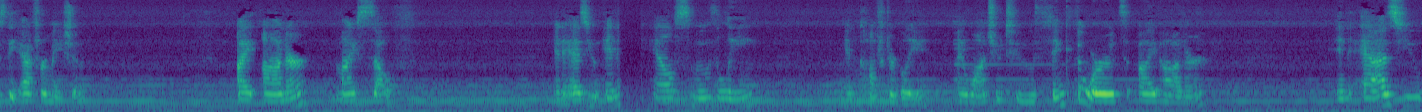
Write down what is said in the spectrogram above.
Use the affirmation I honor myself. And as you inhale smoothly and comfortably, I want you to think the words I honor. And as you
